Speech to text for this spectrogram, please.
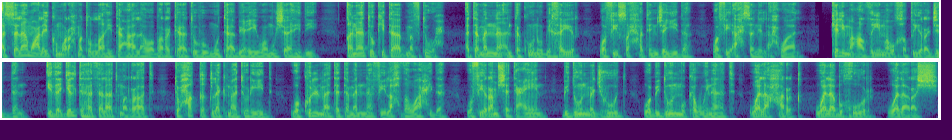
السلام عليكم ورحمة الله تعالى وبركاته متابعي ومشاهدي. قناة كتاب مفتوح. أتمنى أن تكونوا بخير وفي صحة جيدة وفي أحسن الأحوال. كلمة عظيمة وخطيرة جدا. إذا قلتها ثلاث مرات تحقق لك ما تريد وكل ما تتمنى في لحظة واحدة وفي رمشة عين بدون مجهود وبدون مكونات ولا حرق ولا بخور ولا رش.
